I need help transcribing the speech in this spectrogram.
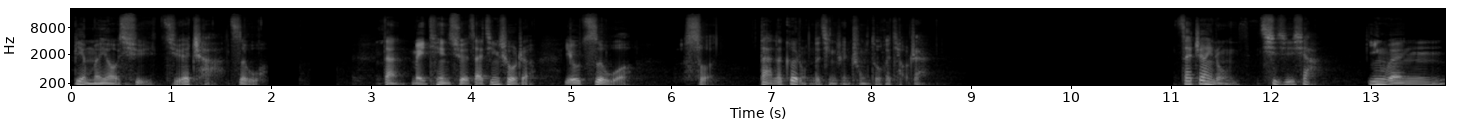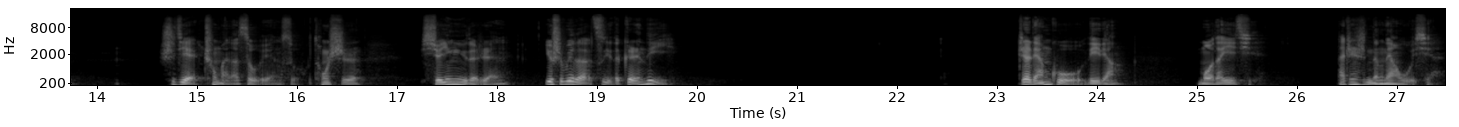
并没有去觉察自我，但每天却在经受着由自我所带来各种的精神冲突和挑战。在这样一种契机下，英文世界充满了自我元素，同时学英语的人。又是为了自己的个人利益，这两股力量抹在一起，那真是能量无限。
